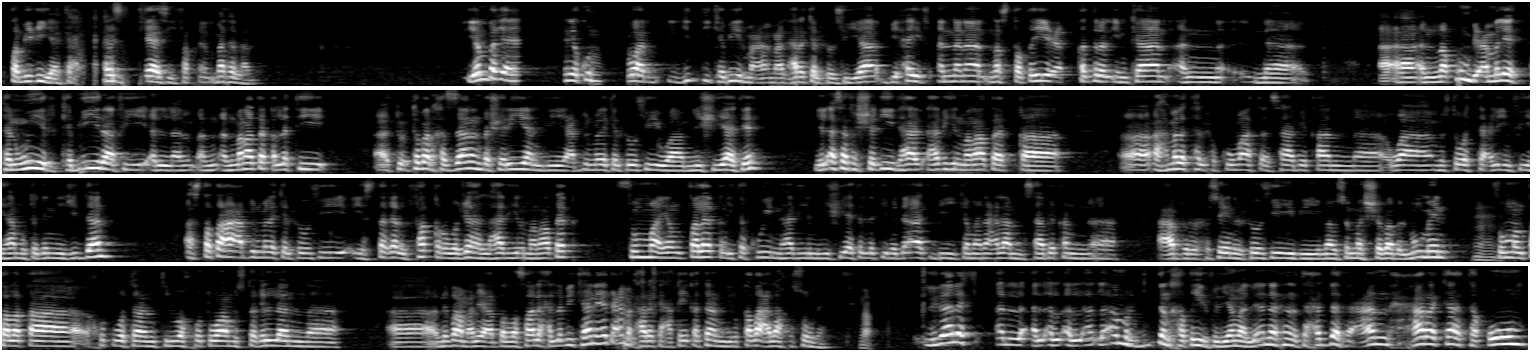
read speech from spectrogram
طبيعية كحزب سياسي مثلا. ينبغي أن يكون حوار جدي كبير مع مع الحركة الحوثية بحيث أننا نستطيع قدر الإمكان أن أن نقوم بعملية تنوير كبيرة في المناطق التي تعتبر خزانا بشريا لعبد الملك الحوثي وميليشياته. للأسف الشديد هذه المناطق آه، آه، أهملتها الحكومات سابقا آه، ومستوى التعليم فيها متدني جدا. أستطاع عبد الملك الحوثي يستغل فقر وجهل هذه المناطق ثم ينطلق لتكوين هذه الميليشيات التي بدأت كما نعلم سابقا عبر الحسين الحوثي بما يسمى الشباب المؤمن. ثم انطلق خطوة تلو خطوة مستغلا آه، آه، نظام علي عبد الله صالح الذي كان يدعم الحركة حقيقة للقضاء على خصومه. نعم. لذلك ال ال ال ال الأمر جدا خطير في اليمن لأن نحن نتحدث عن حركة تقوم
